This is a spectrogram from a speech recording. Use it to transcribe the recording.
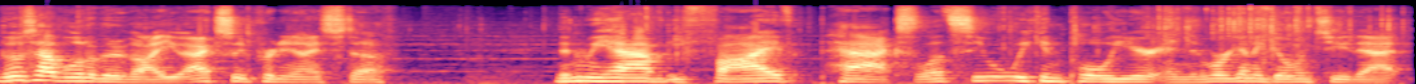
those have a little bit of value. Actually, pretty nice stuff. Then we have the five packs. Let's see what we can pull here, and then we're going to go into that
